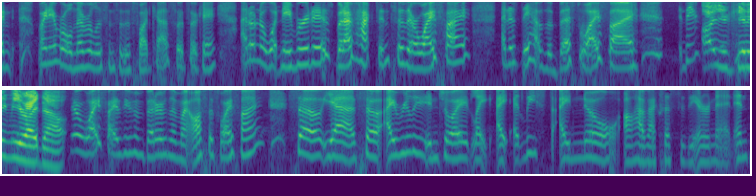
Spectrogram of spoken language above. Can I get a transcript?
And my neighbor will never listen to this podcast, so it's okay. I don't know what neighbor it is, but I've hacked into their Wi-Fi, and they have the best Wi-Fi. Are you kidding me right now? their Wi-Fi is even better than my office Wi-Fi. So yeah, so I really enjoy. like I at least I know I'll have access to the internet, and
